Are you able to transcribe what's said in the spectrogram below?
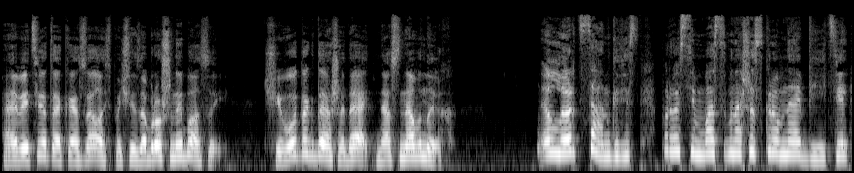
А ведь это оказалось почти заброшенной базой. Чего тогда ожидать на основных? Лорд Сангвис, просим вас в нашу скромную обитель,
